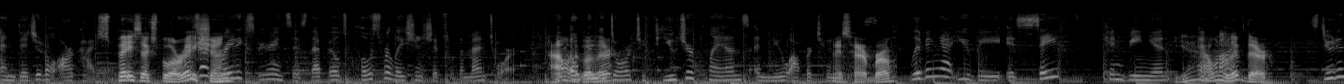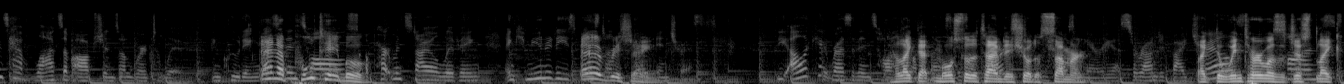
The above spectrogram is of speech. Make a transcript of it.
and digital archives. Space These are exploration. great experiences that build close relationships with a mentor I and open there. the door to future plans and new opportunities. Nice hair, bro. Living at UB is safe, convenient, Yeah, I want to live there. Students have lots of options on where to live, including And a residence pool halls, table. apartment-style living, and communities based Everything. on shared interests. The Ellicott Residence Hall I like that most of the time they show the summer. housing area surrounded by Like the winter was just like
